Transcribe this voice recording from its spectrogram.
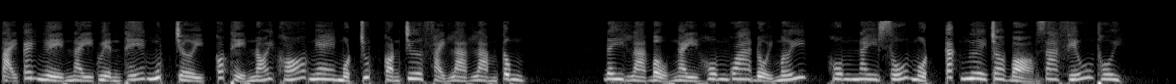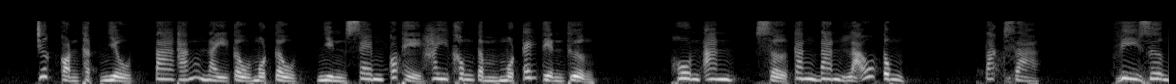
tại cái nghề này quyền thế ngút trời có thể nói khó nghe một chút còn chưa phải là làm công. Đây là bầu ngày hôm qua đổi mới, hôm nay số 1 các ngươi cho bỏ ra phiếu thôi. Trước còn thật nhiều, ta tháng này cầu một cầu, nhìn xem có thể hay không cầm một cái tiền thưởng. Hôn an, sở căng đan lão công. Tác giả Vi Dương.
